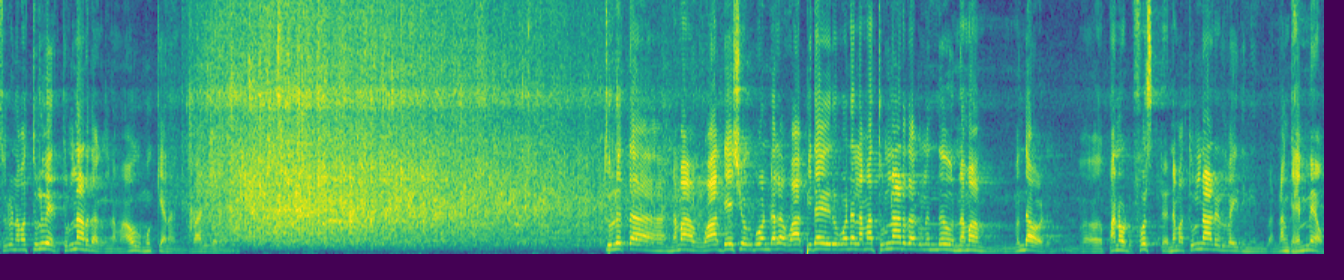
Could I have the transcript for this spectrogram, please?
ಸುರು ನಮ್ಮ ತುಳುವೇರಿ ತುಳುನಾಡ್ದಾಗಲ್ಲ ನಮ್ಮ, ಅವು ಮುಖ್ಯ ನಂಗೆ ಭಾರಿ ಬರ ತುಳುತ ನಮ್ಮ ವಾ ದೇಶಿಯೋಗ ಬೋಂಡಲ್ಲ ವಾ ಪಿದಾಯಿರು ಬೋಂಡಲ್ಲ ನಮ್ಮ ತುಳುನಾಡ್ದಾಗಲೊಂದು ನಮ್ಮ ಮುಂದಾವಡು ಪನೋಡು. ಫಸ್ಟ್ ನಮ್ಮ ತುಳುನಾಡು ಬೈದೀನಿ ನಂಗೆ ಹೆಮ್ಮೆ ಅವು.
